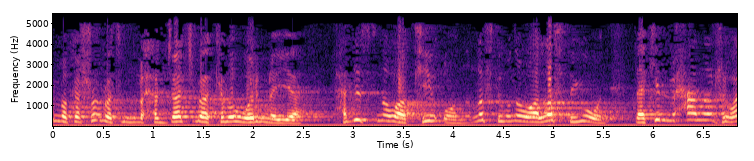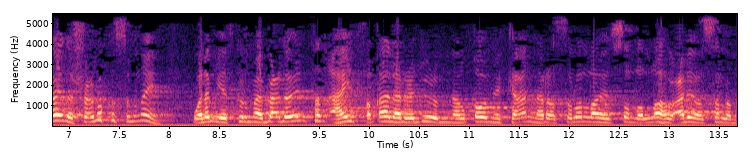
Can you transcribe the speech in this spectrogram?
imaka shucbat bn xajaaj baa kaba warinaya xadiiskuna waa kii un lafdiguna waa lafdigi un lakin maxaana riwaayada shucbe ku sugnayn walam yadkur ma bacda intan ahayd faqala rajul min alqowmi kaana rasuul اllahi salى اllahu alayh wasalam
